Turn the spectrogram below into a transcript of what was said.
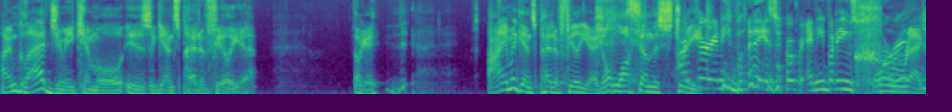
"I'm glad Jimmy Kimmel is against pedophilia." Okay, I'm against pedophilia. I don't walk down the Are street. there anybody, is there anybody who's Correct.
